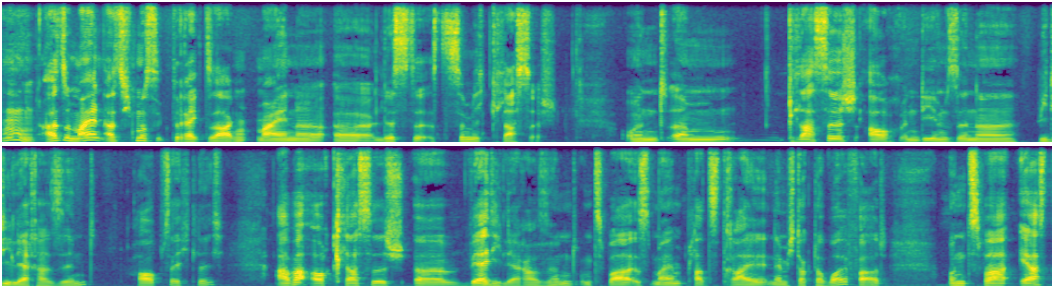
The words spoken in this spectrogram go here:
Hm, also mein, also ich muss direkt sagen, meine äh, Liste ist ziemlich klassisch. Und ähm, klassisch auch in dem Sinne, wie die Lehrer sind, hauptsächlich. Aber auch klassisch, äh, wer die Lehrer sind. Und zwar ist mein Platz 3 nämlich Dr. Wolfert. Und zwar erst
